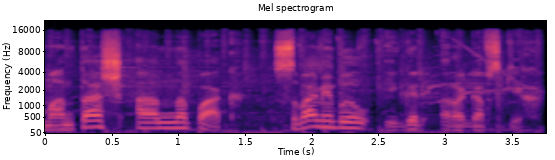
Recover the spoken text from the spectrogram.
Монтаж Анна Пак. С вами был Игорь Роговских.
